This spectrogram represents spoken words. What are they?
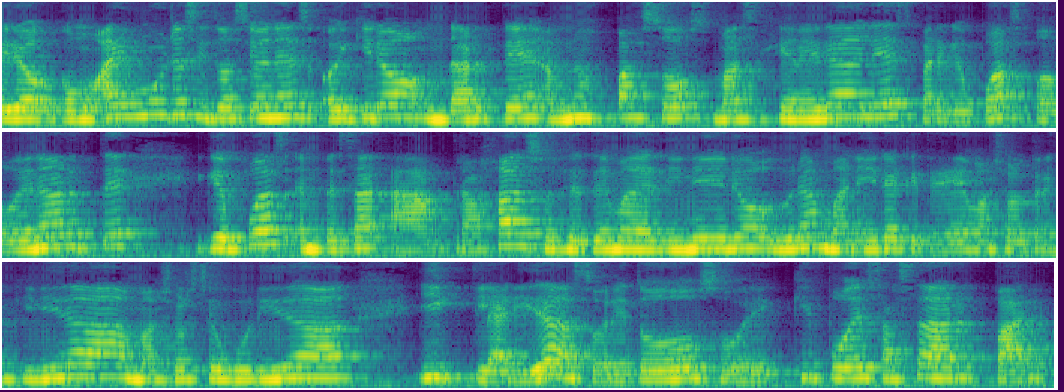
Pero como hay muchas situaciones, hoy quiero darte unos pasos más generales para que puedas ordenarte y que puedas empezar a trabajar sobre este tema del dinero de una manera que te dé mayor tranquilidad, mayor seguridad y claridad sobre todo sobre qué puedes hacer para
